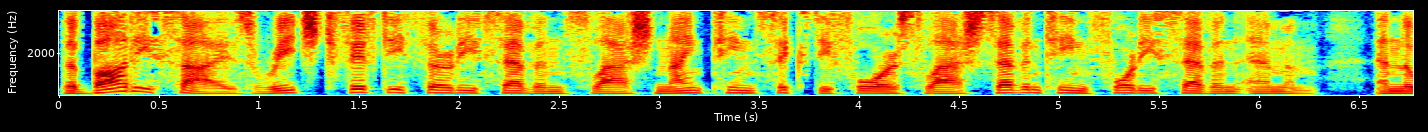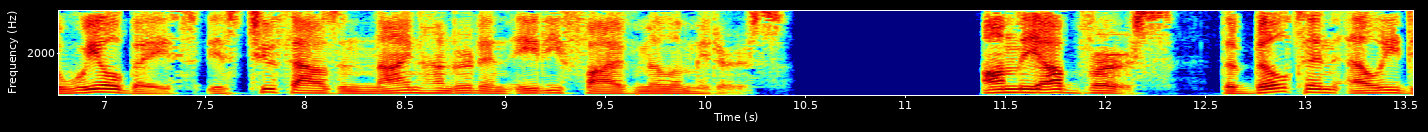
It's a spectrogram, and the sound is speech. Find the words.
The body size reached 5037-1964-1747 mm, and the wheelbase is 2985 mm. On the obverse, the built-in LED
